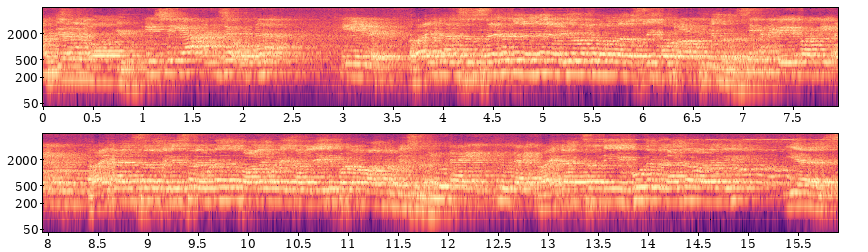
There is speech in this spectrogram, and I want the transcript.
അധ്യായം വാക്യം യേശയ്യ റൈറ്റ് ആൻസർ സ്നേഹത്തിൽ എങ്ങനെ അടിയുറക്കണമെന്നല്ല സ്നേഹ പ്രാർത്ഥിക്കുന്നത്. സ്നേഹത്തെ വേരുവാക്കി അടിയുറക്കും റൈറ്റ് ആൻസർ ഫിലിസ്റ്റർ എവിടെ നിന്ന് പാളയം അടിക്കാൻ ലേഖപ്പെട്ടവർ ആക്രമിച്ചത് റൈറ്റ് ആൻസർ നീ യഹൂദ രാജാവാണെങ്കിൽ യെസ്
